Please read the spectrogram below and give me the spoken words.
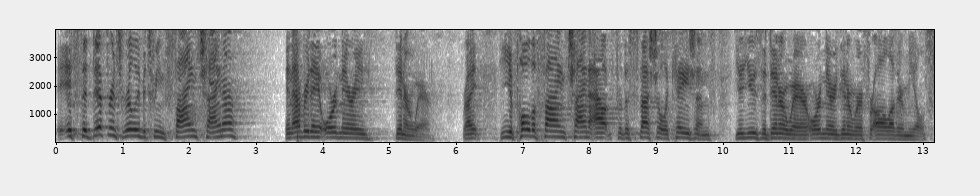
It's the difference really between fine china and everyday ordinary dinnerware, right? You pull the fine china out for the special occasions. You use the dinnerware, ordinary dinnerware, for all other meals.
